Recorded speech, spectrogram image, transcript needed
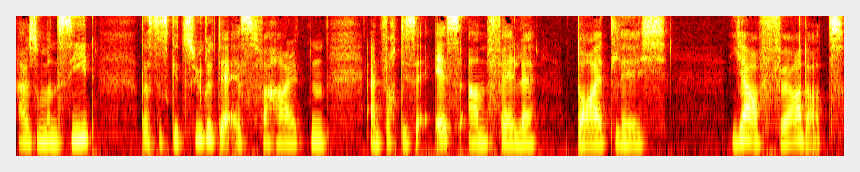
Also man sieht, dass das gezügelte Essverhalten einfach diese Essanfälle deutlich ja, fördert.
